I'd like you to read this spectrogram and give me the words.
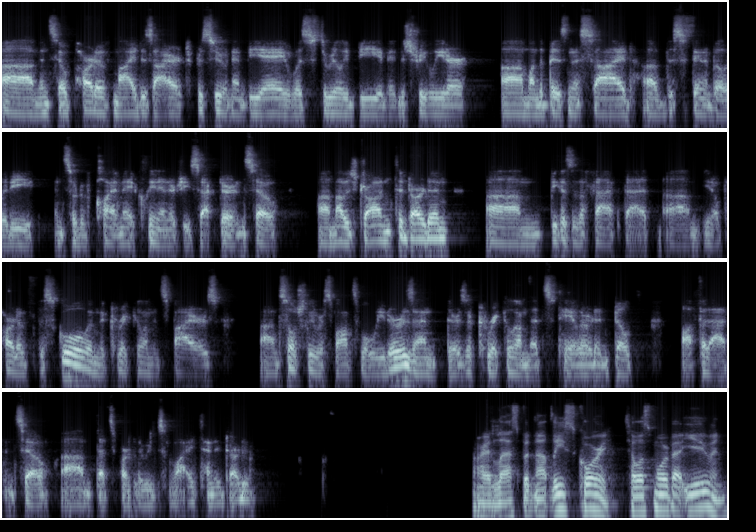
Um, and so part of my desire to pursue an MBA was to really be an industry leader um, on the business side of the sustainability and sort of climate clean energy sector. And so um, I was drawn to Darden um, because of the fact that, um, you know, part of the school and the curriculum inspires um, socially responsible leaders, and there's a curriculum that's tailored and built off of that. And so um, that's part of the reason why I attended Darden. All right. Last but not least, Kory, tell us more about you and,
